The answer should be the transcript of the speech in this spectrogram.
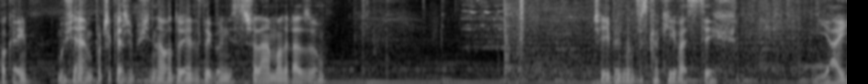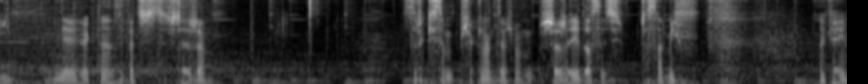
Okej, musiałem poczekać, żeby się naładuje, dlatego nie strzelałem od razu. Czyli będą wyskakiwać z tych jaj. Nie wiem, jak to nazywać sz- szczerze. Zurki są przeklęte, już mam szczerze je dosyć czasami. Okej,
